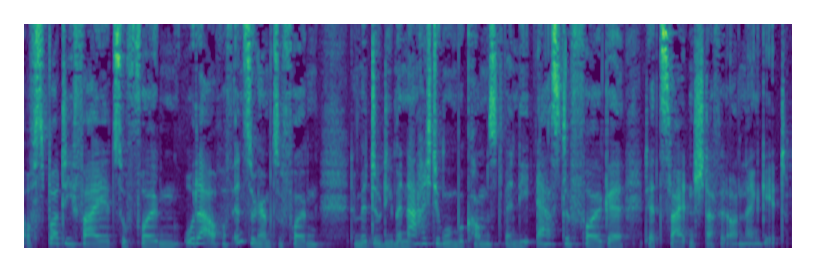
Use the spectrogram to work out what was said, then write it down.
auf Spotify zu folgen oder auch auf Instagram zu folgen, damit du die Benachrichtigung bekommst, wenn die erste Folge der zweiten Staffel online geht.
